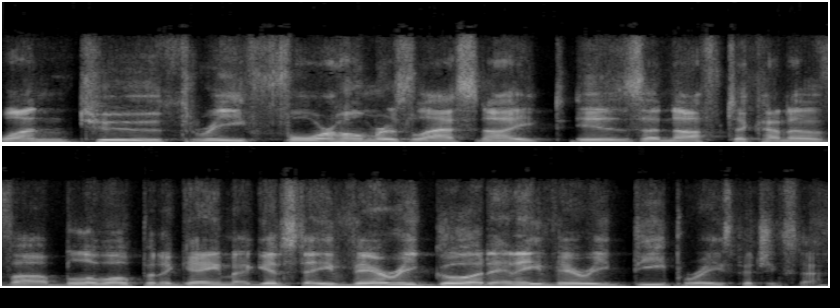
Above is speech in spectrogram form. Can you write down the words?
one, two, three, four homers last night is enough to kind of uh, blow open a game against a very good and a very deep Rays pitching staff.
